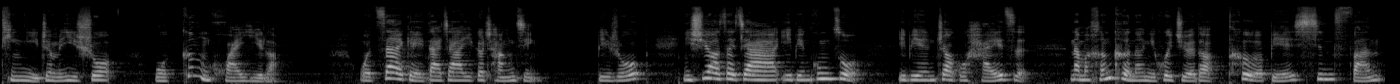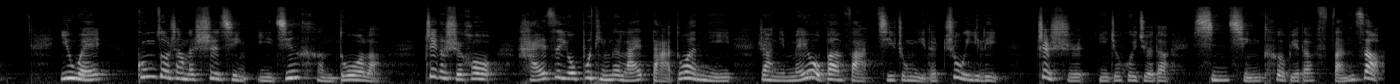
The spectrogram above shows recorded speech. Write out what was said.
听你这么一说，我更怀疑了。我再给大家一个场景，比如你需要在家一边工作一边照顾孩子，那么很可能你会觉得特别心烦，因为工作上的事情已经很多了。这个时候，孩子又不停的来打断你，让你没有办法集中你的注意力，这时你就会觉得心情特别的烦躁。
